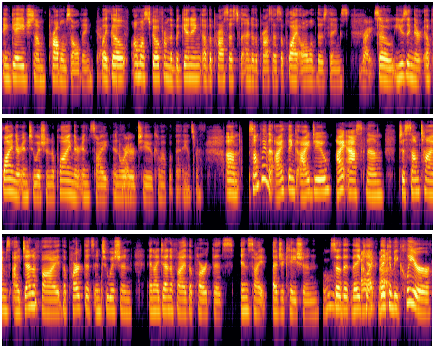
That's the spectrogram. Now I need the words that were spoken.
engage some problem solving, yes. like go almost go from the beginning of the process to the end of the process, apply all of those things. Right. So using their applying their intuition, applying their insight in order right. to come up with the answer. Um, something that I think I do, I ask them to sometimes identify the part that's intuition and identify the part that's insight education Ooh, so that they can like that. they can be clear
